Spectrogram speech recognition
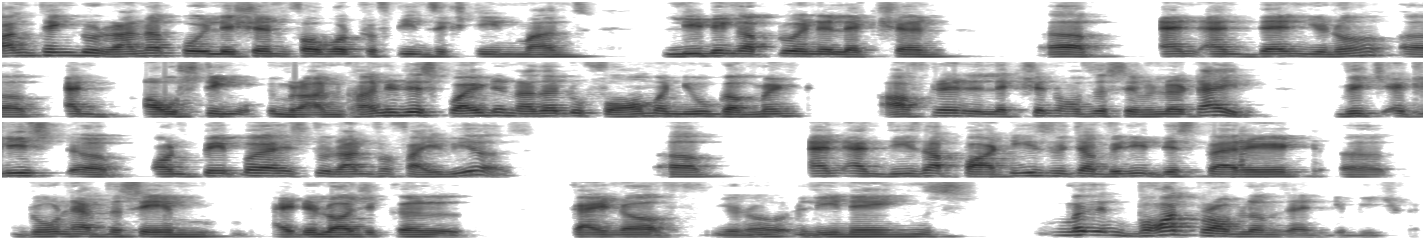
one thing to run a coalition for about 15 16 months leading up to an election. Uh, and and then you know uh, and ousting imran khan it is quite another to form a new government after an election of the similar type which at least uh, on paper has to run for 5 years uh, and and these are parties which are very disparate uh, don't have the same ideological kind of you know leanings मतलब बहुत प्रॉब्लम्स है इनके बीच में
